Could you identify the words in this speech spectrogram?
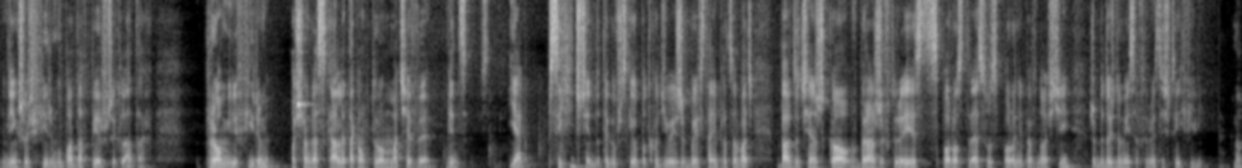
większość firm upada w pierwszych latach. Promil firm osiąga skalę taką, którą macie Wy. Więc jak psychicznie do tego wszystkiego podchodziłeś, że byłeś w stanie pracować bardzo ciężko w branży, w której jest sporo stresu, sporo niepewności, żeby dojść do miejsca, w którym jesteś w tej chwili? No,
